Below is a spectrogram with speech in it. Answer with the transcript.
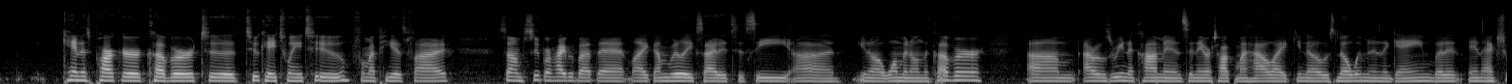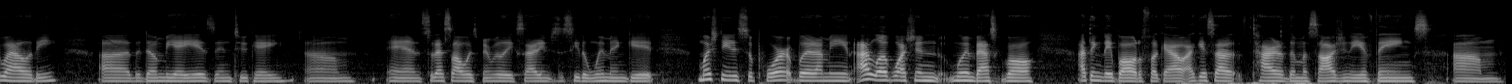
Candace Parker cover to 2K22 for my PS5. So I'm super hype about that. Like I'm really excited to see, uh, you know, a woman on the cover. Um, I was reading the comments and they were talking about how like you know there's no women in the game, but in, in actuality, uh, the WNBA is in 2K, um, and so that's always been really exciting just to see the women get much needed support. But I mean, I love watching women basketball. I think they ball the fuck out. I guess I'm tired of the misogyny of things, um,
